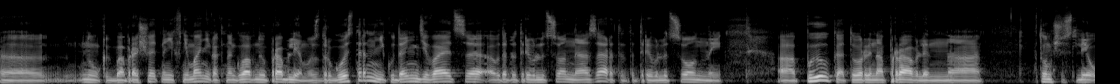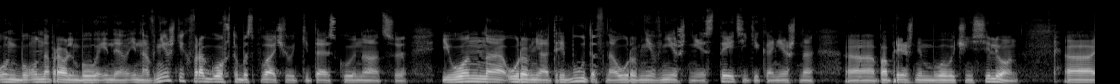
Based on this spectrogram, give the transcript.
Э, ну, как бы обращать на них внимание как на главную проблему. С другой стороны, никуда не девается вот этот революционный азарт, этот революционный а, пыл, который направлен на в том числе он, был, он направлен был и на, и на внешних врагов, чтобы сплачивать китайскую нацию, и он на уровне атрибутов, на уровне внешней эстетики, конечно, э, по-прежнему был очень силен. Э,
